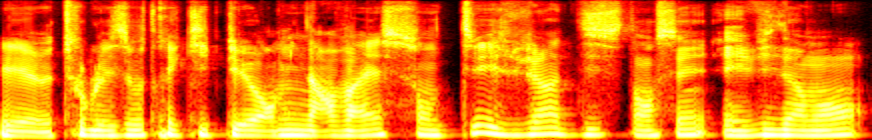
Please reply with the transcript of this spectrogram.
Et tous les autres équipiers, hormis Narvaez, sont déjà distancés, évidemment.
